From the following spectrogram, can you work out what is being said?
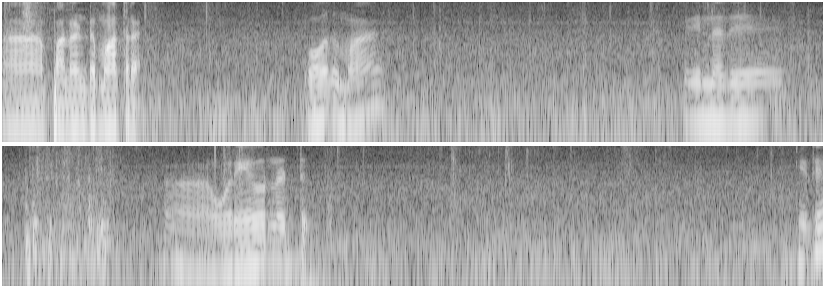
ஆ பன்னெண்டு மாத்திரை. போதுமா? இது என்னது? ஒரே ஒரு நட்டு. இது?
